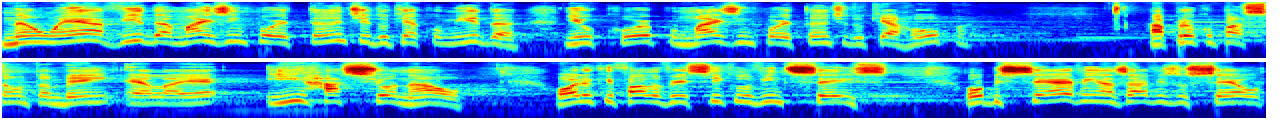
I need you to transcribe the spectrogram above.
Não é a vida mais importante do que a comida e o corpo mais importante do que a roupa? A preocupação também ela é irracional. Olha o que fala o versículo 26. Observem as aves do céu,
